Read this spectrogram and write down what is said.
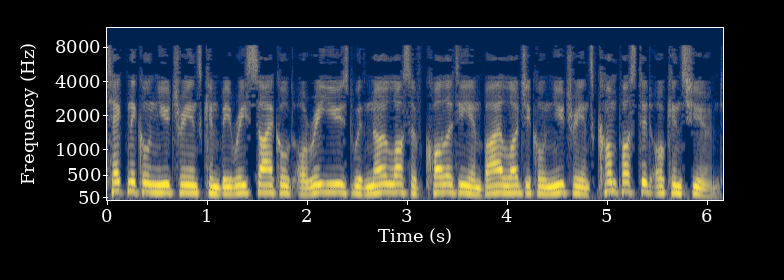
Technical nutrients can be recycled or reused with no loss of quality and biological nutrients composted or consumed.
